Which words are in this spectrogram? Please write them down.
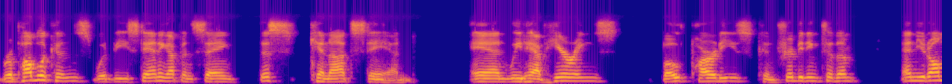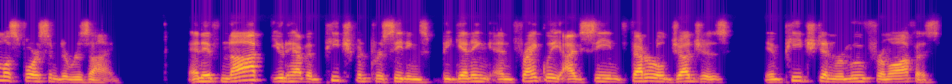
Republicans would be standing up and saying, This cannot stand. And we'd have hearings, both parties contributing to them, and you'd almost force him to resign. And if not, you'd have impeachment proceedings beginning. And frankly, I've seen federal judges impeached and removed from office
